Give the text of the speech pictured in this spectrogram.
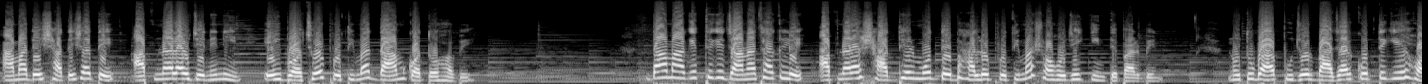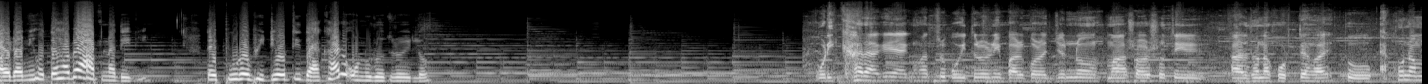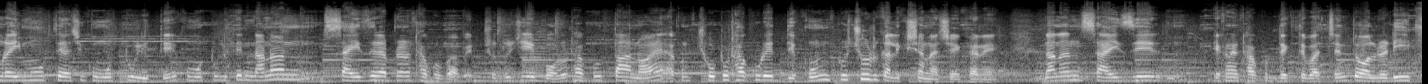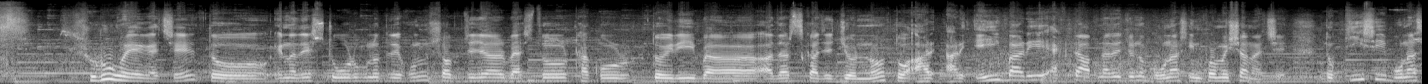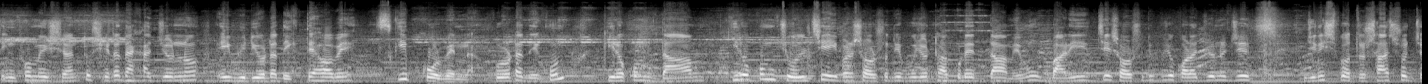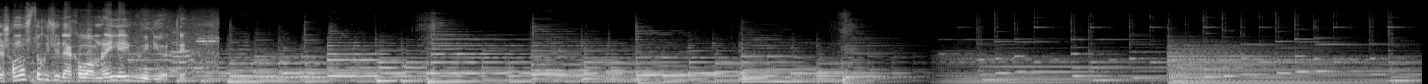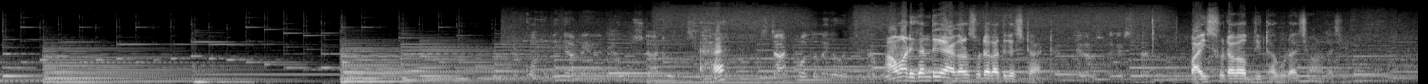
আমাদের সাথে সাথে আপনারাও জেনে নিন এই বছর প্রতিমার দাম কত হবে। দাম আগের থেকে জানা থাকলে আপনারা সাধ্যের মধ্যে ভালো প্রতিমা সহজেই কিনতে পারবেন। নতুবা পুজোর বাজার করতে গিয়ে হয়রানি হতে হবে আপনাদেরই। তাই পুরো ভিডিওটি দেখার অনুরোধ রইল। পরীক্ষার আগে একমাত্র বৈতরণী পার করার জন্য মা সরস্বতীর আরাধনা করতে হয়। তো এখন আমরা এই মুহূর্তে আছি কুমোরটুলিতে। কুমোরটুলিতে নানান সাইজের আপনারা ঠাকুর পাবেন। শুধু যে বড় ঠাকুর তা নয়, এখন ছোট ঠাকুরের দেখুন প্রচুর কালেকশন আছে এখানে। নানান সাইজের এখানে ঠাকুর দেখতে পাচ্ছেন। তো অলরেডি শুরু হয়ে গেছে। তো এনাদের স্টোরগুলোতে দেখুন, সব যে যার ব্যস্ত ঠাকুর তৈরি বা আদার্স কাজের জন্য। তো আর আর এইবারে একটা আপনাদের জন্য বোনাস ইনফরমেশান আছে। তো কি সেই বোনাস ইনফরমেশান তো সেটা দেখার জন্য এই ভিডিওটা দেখতে হবে। স্কিপ করবেন না। পুরোটা দেখুন। কীরকম দাম, কীরকম চলছে এইবার সরস্বতী পুজোর ঠাকুরের দাম এবং বাড়ির যে সরস্বতী পুজো করার জন্য যে জিনিসপত্র, সাজসজ্জা, সমস্ত কিছু দেখাবো আমরা এই এই ভিডিওতে। কত থেকে হচ্ছে আমার এখান থেকে এগারোশো টাকা থেকে স্টার্ট এগারোশো থেকে স্টার্ট বাইশশো টাকা অবধি ঠাকুর আছে আমার কাছে।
